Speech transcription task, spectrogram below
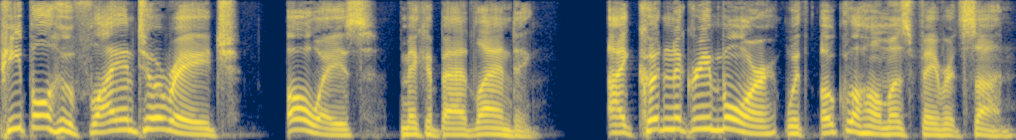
People who fly into a rage always make a bad landing. I couldn't agree more with Oklahoma's favorite son.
